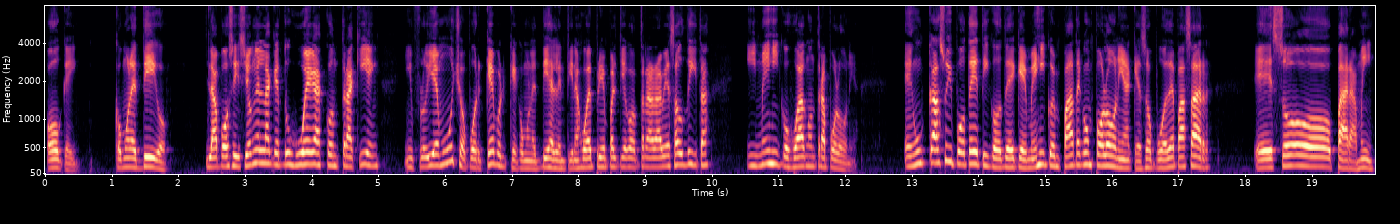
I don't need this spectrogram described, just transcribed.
Ok, como les digo, la posición en la que tú juegas contra quién influye mucho. ¿Por qué? Porque como les dije, Argentina juega el primer partido contra Arabia Saudita y México juega contra Polonia. En un caso hipotético de que México empate con Polonia, que eso puede pasar, eso para mí,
